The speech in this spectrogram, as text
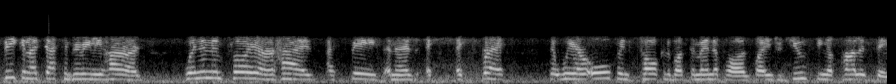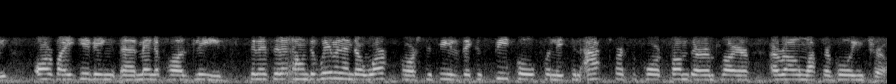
speaking like that can be really hard. When an employer has a space and has ex- expressed that we are open to talking about the menopause by introducing a policy or by giving uh, menopause leave, then it's allowing the women in their workforce to feel that they can speak openly, can ask for support from their employer around what they're going through.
